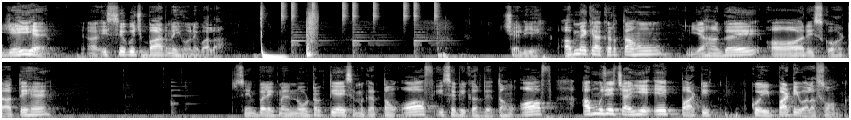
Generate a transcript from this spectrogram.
यही है। इससे कुछ बार नहीं होने वाला। चलिए, अब मैं क्या करता हूँ? यहाँ गए और इसको हटाते हैं। सिंपल, एक मैंने नोट रख दिया, इसे मैं करता हूँ ऑफ़ इसे भी कर देता हूँ ऑफ़ अब मुझे चाहिए एक पार्टी कोई पार्टी वाला सॉन्ग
